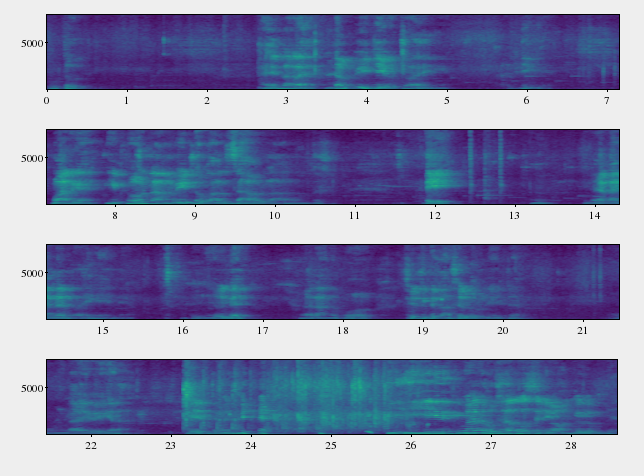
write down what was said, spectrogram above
கூட்டம். என்னால் நம்பிக்கையை விட்டுறாங்க நீங்க பாருங்க இப்போ நான் வீட்டில் உட்காந்து சாப்பிடலாம். ஏய் ம், இல்லை வேணாங்க போ சொல்லிக்கலாம் செல்வன்ட்டு உண்டாயிருவீங்க இதுக்கு மேலே ஒரு சதவசனி வாங்கவே முடியாது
